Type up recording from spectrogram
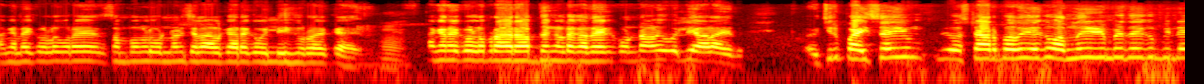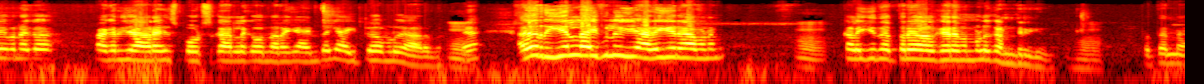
അങ്ങനെയൊക്കെയുള്ള കുറെ സംഭവങ്ങൾ കൊണ്ടാണ് ചില ആൾക്കാരൊക്കെ വലിയ ഹീറോ ഒക്കെ ആയത്. അങ്ങനെയൊക്കെയുള്ള പ്രാരാബ്ദങ്ങളുടെ കഥയൊക്കെ കൊണ്ടാണ് വലിയ ആളായത് ഇച്ചിരി പൈസയും സ്റ്റാർ പദവിയൊക്കെ വന്നു കഴിയുമ്പോഴത്തേക്കും പിന്നെ ഇവനൊക്കെ ഭയങ്കര ചാടയും സ്പോർട്സ് കാറിലൊക്കെ വന്നിറങ്ങി അതിന്റെ ഐറ്റം നമ്മൾ കാണുന്നത് അത് റിയൽ ലൈഫിൽ ഈ അഴകിയ രാവണൻ. കളിക്കുന്ന എത്രയോ ആൾക്കാരെ നമ്മൾ കണ്ടിരിക്കുന്നു. ഇപ്പൊ തന്നെ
